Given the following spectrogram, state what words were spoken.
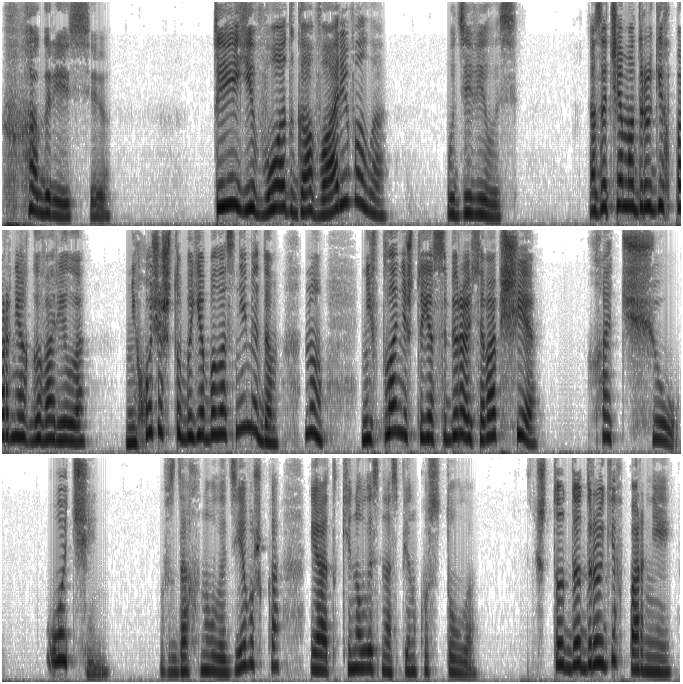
агрессию». «Ты его отговаривала?» — удивилась. «А зачем о других парнях говорила?» Не хочешь, чтобы я была с Немедом? Ну, не в плане, что я собираюсь, а вообще. Хочу. Очень. Вздохнула девушка и откинулась на спинку стула. Что до других парней?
